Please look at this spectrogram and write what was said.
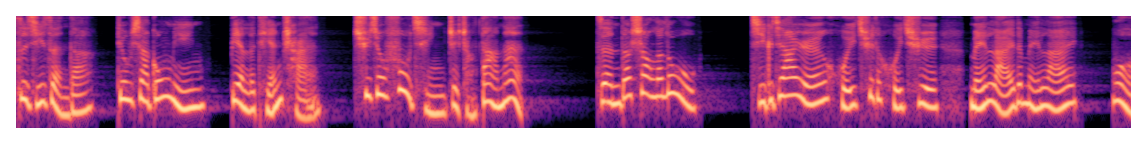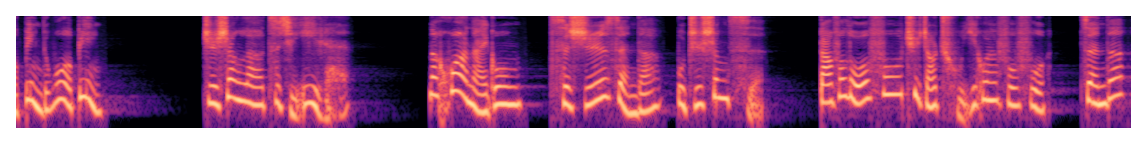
自己怎的丢下功名，变了田产。去救父亲这场大难，怎的上了路？几个家人回去的回去，没来的没来，卧病的卧病，只剩了自己一人。那华乃公此时怎的不知生死？打发罗夫去找楚衣官夫妇，怎的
